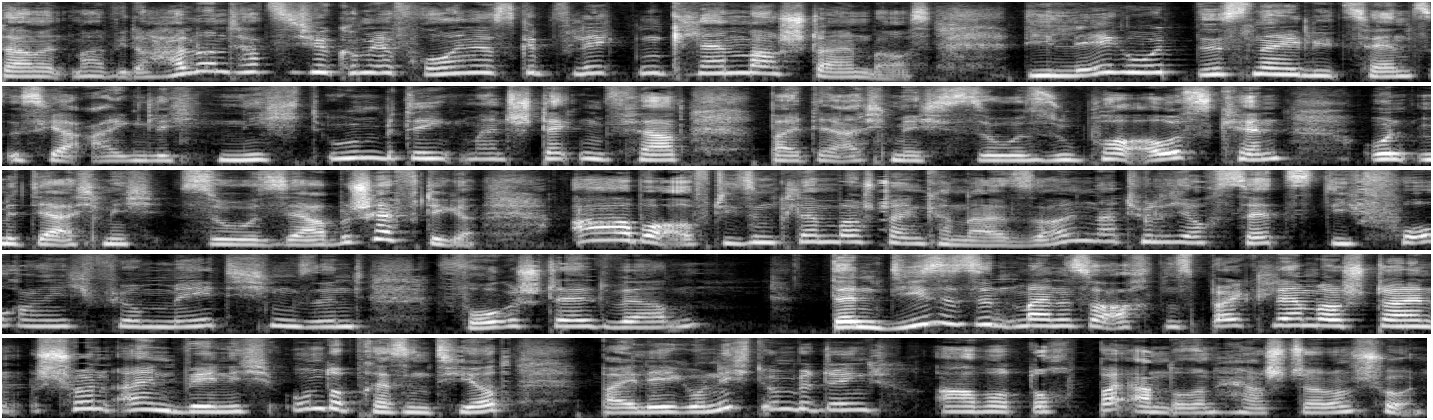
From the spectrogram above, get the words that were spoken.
damit mal wieder Hallo und herzlich willkommen, ihr Freunde des gepflegten Klemmbau-Steinbaus. Die Lego Disney Lizenz ist ja eigentlich nicht unbedingt mein Steckenpferd, bei der ich mich so super auskenne und mit der ich mich so sehr beschäftige. Aber auf diesem Klemmbaustein-Kanal sollen natürlich auch Sets, die vorrangig für Mädchen sind, vorgestellt werden. Denn diese sind meines Erachtens bei Klemmbaustein schon ein wenig unterpräsentiert, bei Lego nicht unbedingt, aber doch bei anderen Herstellern schon.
